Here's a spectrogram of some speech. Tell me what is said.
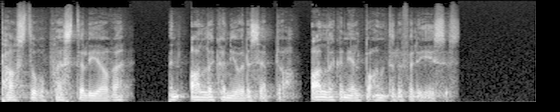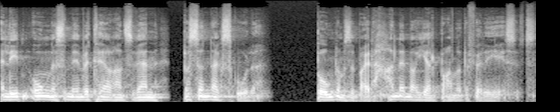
pastor og prest eller gjøre, men alle kan gjøre desepter. Alle kan hjelpe andre til å følge Jesus. En liten unge som inviterer hans venn på søndagsskole, på ungdomsarbeid, han er med å hjelpe andre til å følge Jesus.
